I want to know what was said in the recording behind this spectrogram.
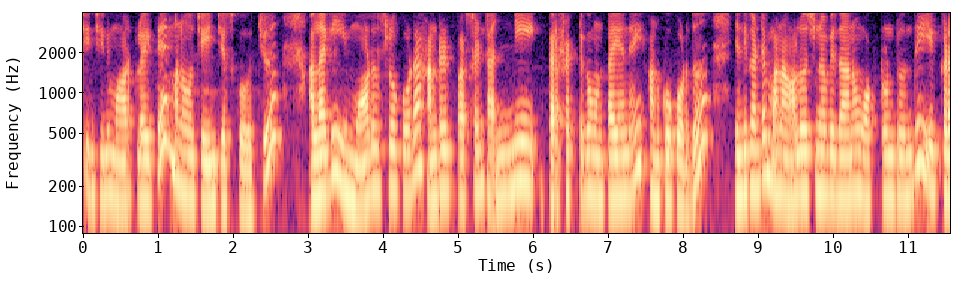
చిన్న చిన్ని మార్పులు అయితే మనం చేయించేసుకోవచ్చు. అలాగే ఈ మోడల్స్‌లో కూడా 100% అన్నీ పెర్ఫెక్ట్‌గా ఉంటాయని అనుకోకూడదు. ఎందుకంటే మన ఆలోచన విధానం ఒకటి ఉంటుంది ఇక్కడ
